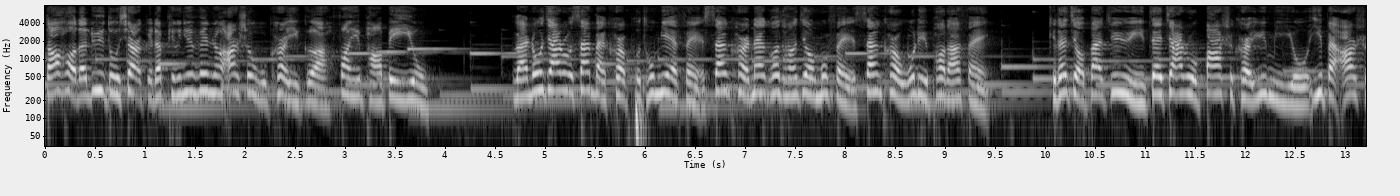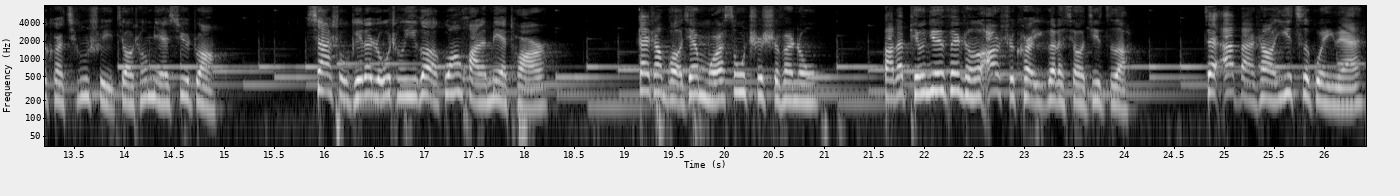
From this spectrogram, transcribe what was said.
捣好的绿豆馅儿给它平均分成二十五克一个，放一旁备用。碗中加入三百克普通面粉、三克耐高糖酵母粉、三克五铝泡打粉，给它搅拌均匀。再加入八十克玉米油、一百二十克清水，搅成棉絮状。下手给它揉成一个光滑的面团儿，盖上保鲜膜松弛十分钟。把它平均分成二十克一个的小剂子，在案板上依次滚圆。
